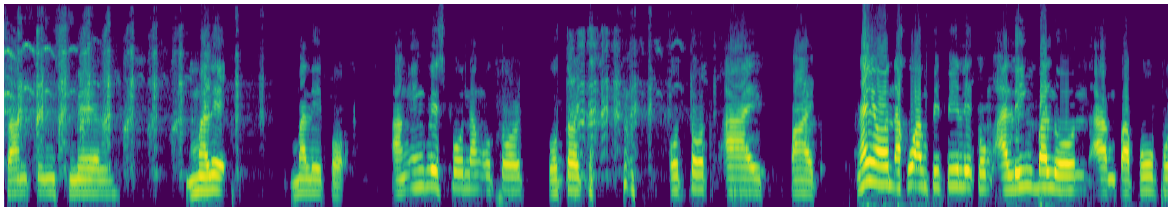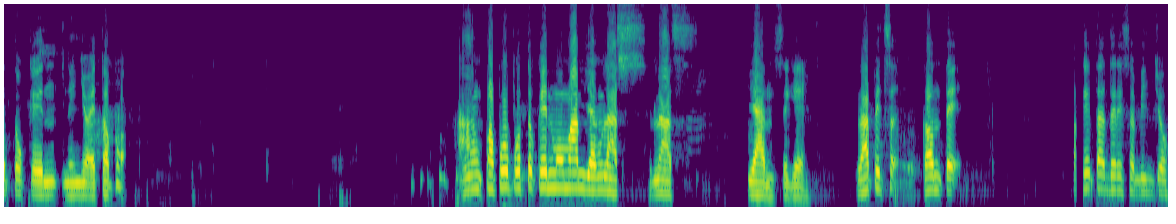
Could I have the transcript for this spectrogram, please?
Something smell. Mali. Mali po. Ang English po ng utot, utot, utot ay part. Ngayon, ako ang pipili kung aling balon ang papuputukin ninyo. Ito po. Ang papuputukin mo, ma'am, yung last. Last. Yan, sige. Lapit sa kaunti. Pakita diri sa video.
